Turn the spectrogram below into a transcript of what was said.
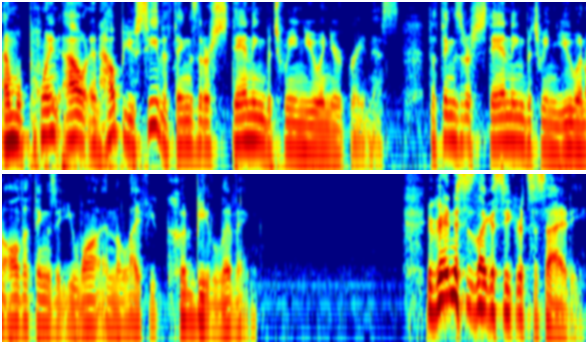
and will point out and help you see the things that are standing between you and your greatness, the things that are standing between you and all the things that you want in the life you could be living. Your greatness is like a secret society.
